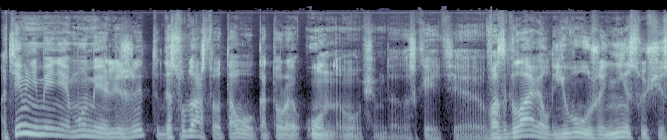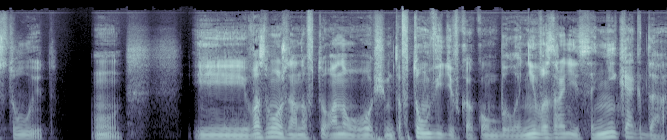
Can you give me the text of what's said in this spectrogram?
А тем не менее, мумия лежит. Государство того, которое он, в общем-то, так сказать, возглавил, его уже не существует. Вот. И, возможно, оно, в, то, оно, в общем-то, в том виде, в каком было, не возродится никогда.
